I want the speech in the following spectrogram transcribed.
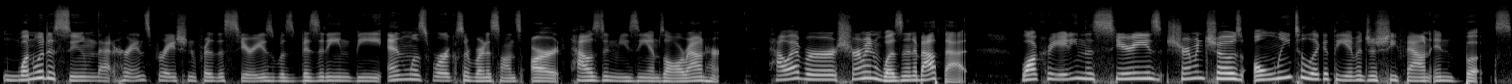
one would assume that her inspiration for this series was visiting the endless works of Renaissance art housed in museums all around her. However, Sherman wasn't about that. While creating this series, Sherman chose only to look at the images she found in books.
